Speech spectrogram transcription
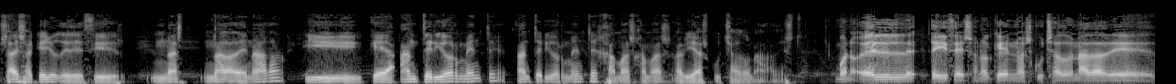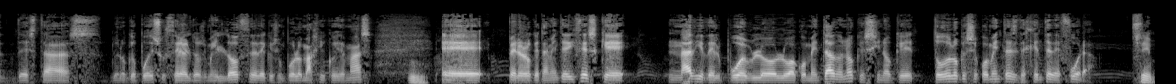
¿sabes? Aquello de decir na, nada de nada y que anteriormente, anteriormente jamás, jamás había escuchado nada de esto. Bueno, él te dice eso, ¿no? Que no ha escuchado nada de, de estas, de lo que puede suceder el 2012, de que es un pueblo mágico y demás. Mm. Eh, pero lo que también te dice es que nadie del pueblo lo ha comentado, ¿no? Que sino que todo lo que se comenta es de gente de fuera. Sí,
